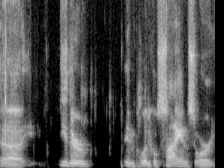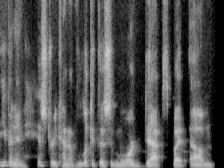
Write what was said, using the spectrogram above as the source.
uh, either in political science or even in history kind of look at this in more depth. But um,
